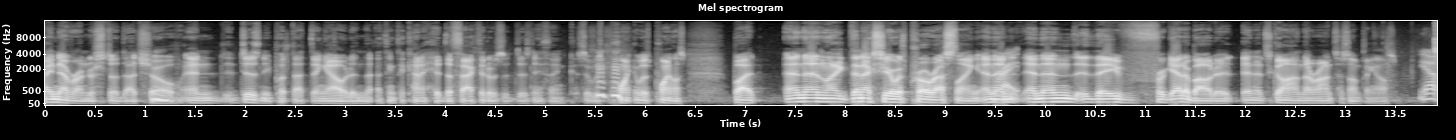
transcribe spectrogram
I never understood that show, and Disney put that thing out, and I think they kind of hid the fact that it was a Disney thing because it was point it was pointless. But and then like the next year was pro wrestling, and then Right. and then they forget about it, and it's gone. They're on to something else. Yep.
